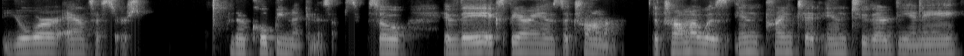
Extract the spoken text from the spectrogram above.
your ancestors their coping mechanisms. So if they experienced a trauma, the trauma was imprinted into their DNA,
